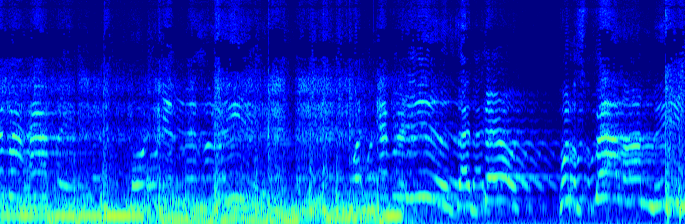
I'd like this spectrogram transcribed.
Am I happy or in misery? Whatever it is, that girl put a spell on me.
